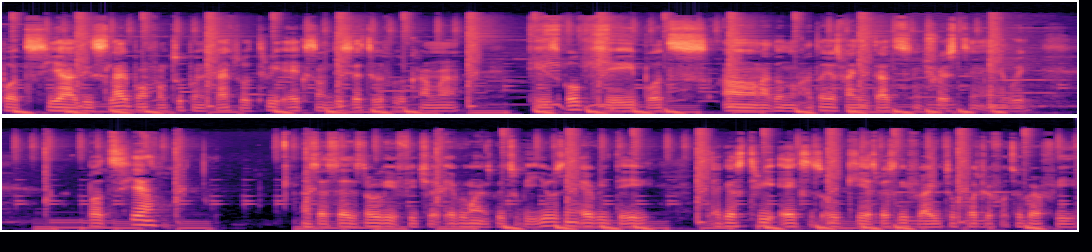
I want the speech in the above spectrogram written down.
but yeah the slight bump from 2.5 to 3x on this telephoto camera is okay but um i don't know. I don't just find it that interesting anyway. But yeah as i said it's not really a feature everyone is going to be using every day. I guess 3x is okay especially if you are into portrait photography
